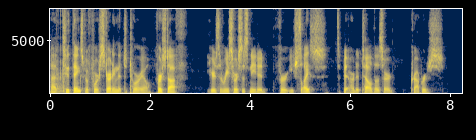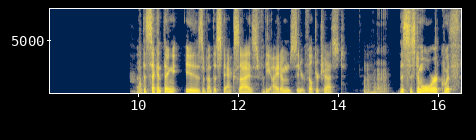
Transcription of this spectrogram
Uh, two things before starting the tutorial. First off, here's the resources needed for each slice. It's a bit hard to tell, those are droppers. Uh, the second thing is about the stack size for the items in your filter chest. The system will work with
